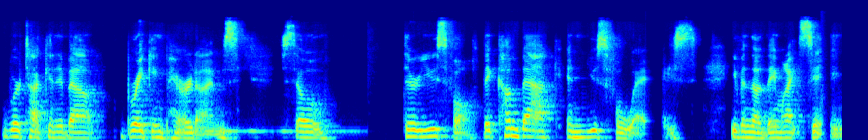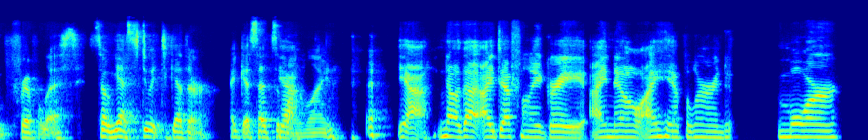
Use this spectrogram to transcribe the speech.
we're talking about breaking paradigms. So they're useful. They come back in useful ways, even though they might seem frivolous. So, yes, do it together. I guess that's the yeah. bottom line. yeah, no, that I definitely agree. I know I have learned more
